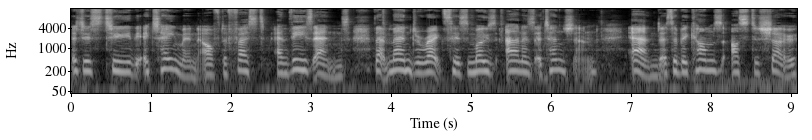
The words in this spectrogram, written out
it is to the attainment of the first and these ends that man directs his most earnest attention, and, as it becomes us to show,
